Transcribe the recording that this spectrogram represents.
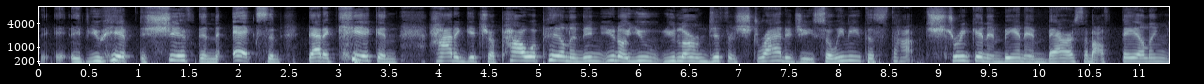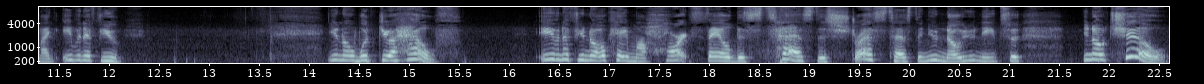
if you hit the shift and the X and that a kick and how to get your power pill, and then you know you you learn different strategies. So we need to stop shrinking and being embarrassed about failing. Like even if you, you know, with your health. Even if you know, okay, my heart failed this test, this stress test, and you know you need to you know, chill.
